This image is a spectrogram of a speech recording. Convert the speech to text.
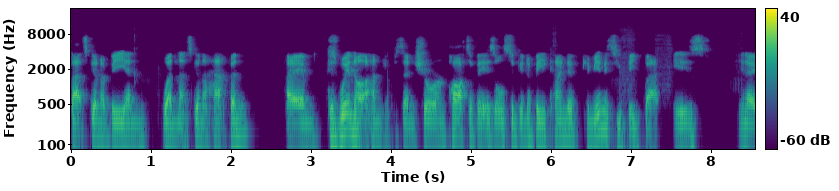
that's going to be and when that's going to happen. Because um, we're not 100% sure, and part of it is also going to be kind of community feedback. Is you know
